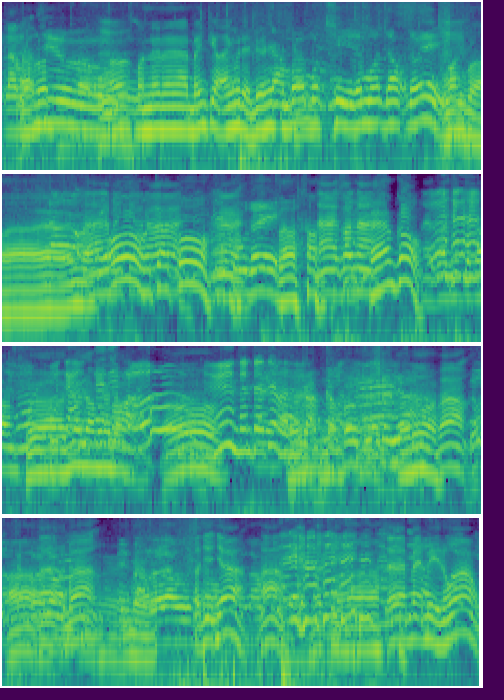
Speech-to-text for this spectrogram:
Làm làm luôn. siêu. Ờ, còn này, này, bánh kẹo anh có thể đưa hết cảm ơn một thì đó một đậu đấy con của em ô kẹo chào cô. Cô đây. Là- con này. Không cô. Vừa nghe dòng nghe dòng Tên tên là cảm cảm ơn chú sinh rồi. Vâng. À, vâng. Mẹ- Ở chị nhá. À. đây là mẹ mỉ đúng không?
